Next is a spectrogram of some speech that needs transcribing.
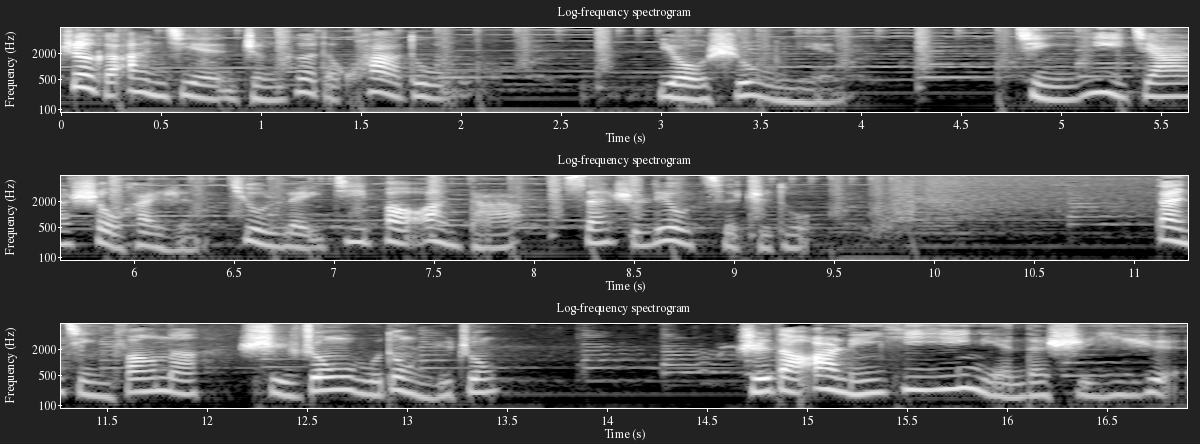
这个案件整个的跨度。有十五年，仅一家受害人就累计报案达三十六次之多，但警方呢始终无动于衷。直到二零一一年的十一月，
